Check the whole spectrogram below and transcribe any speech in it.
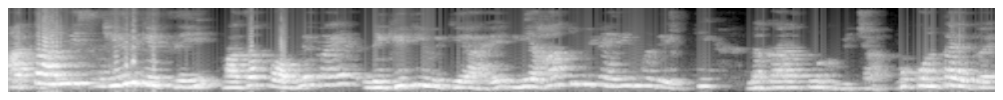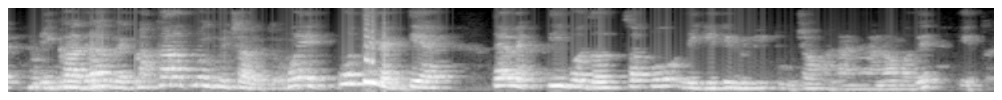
आता आम्ही स्किल घेतली. माझा प्रॉब्लेम आहे निगेटिव्हिटी आहे. लिहा तुम्ही डायरीमध्ये की नकारात्मक विचार. मग कोणता येतोय? एखाद्या नकारात्मक विचार येतोय. मग एक कोणती व्यक्ती आहे? त्या व्यक्तीबद्दलचा तो निगेटिव्हिटी तुमच्या मना- मनामध्ये येतोय.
